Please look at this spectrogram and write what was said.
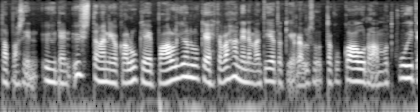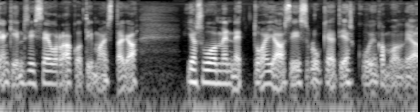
tapasin yhden ystävän, joka lukee paljon, lukee ehkä vähän enemmän tietokirjallisuutta kuin kaunoa, mutta kuitenkin siis seuraa kotimaista ja ja suomennettua ja siis lukee ties kuinka monia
